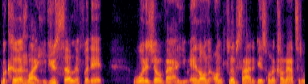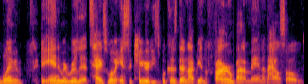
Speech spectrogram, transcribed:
Because like if you're selling for that, what is your value? And on the, on the flip side of this, when it comes down to the women, the enemy really attacks women insecurities because they're not being affirmed by a man in the household.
